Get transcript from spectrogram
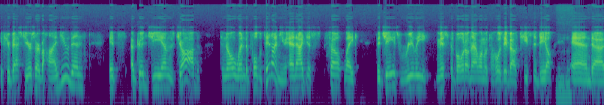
if your best years are behind you, then it's a good GM's job to know when to pull the pin on you. And I just felt like the Jays really missed the boat on that one with the Jose Bautista deal. And, uh,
